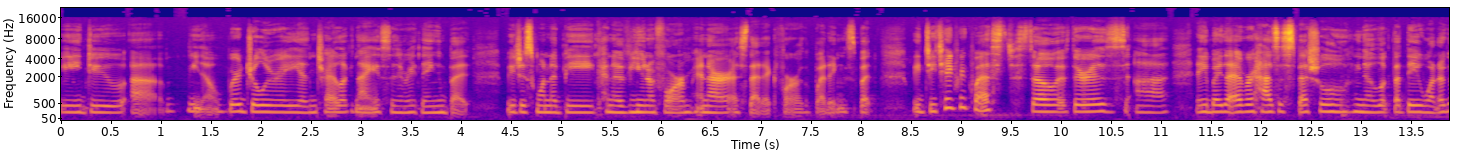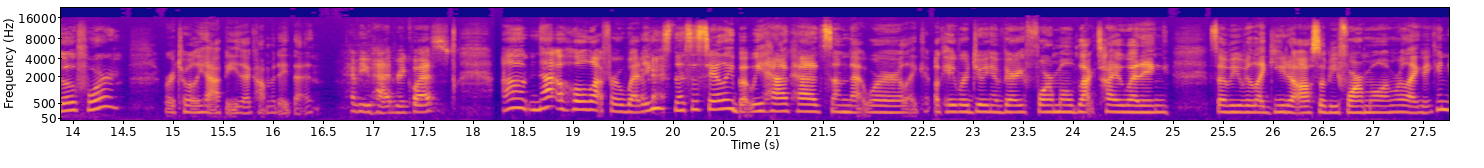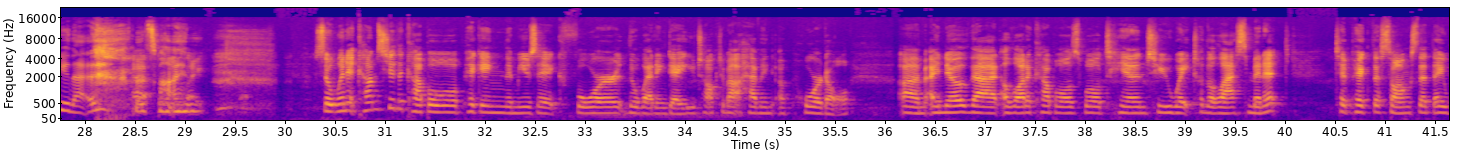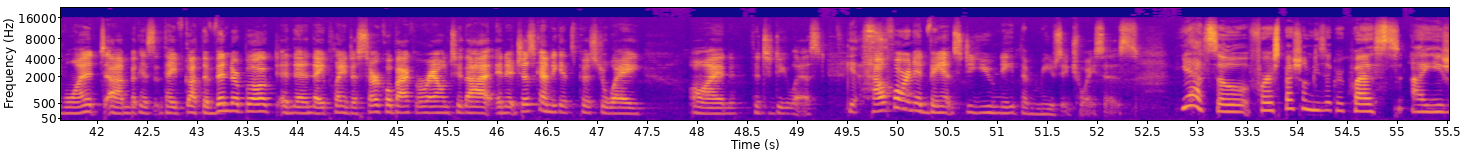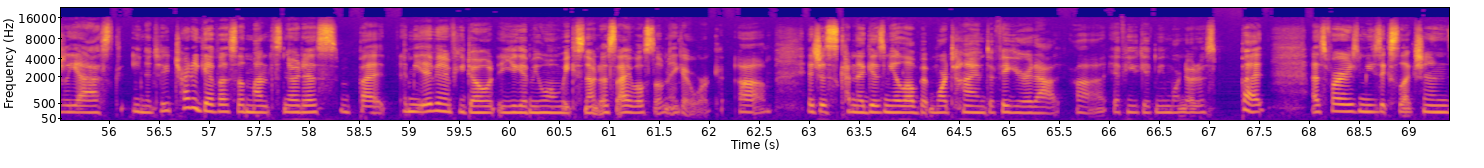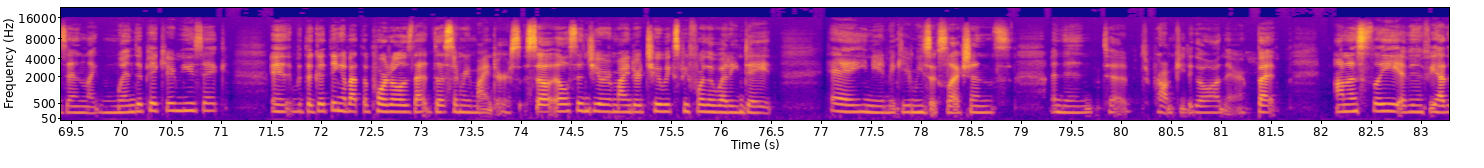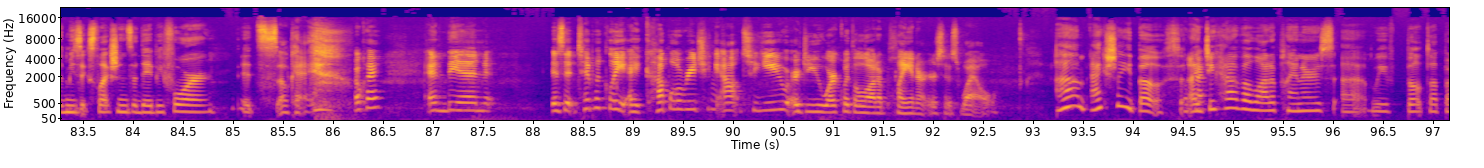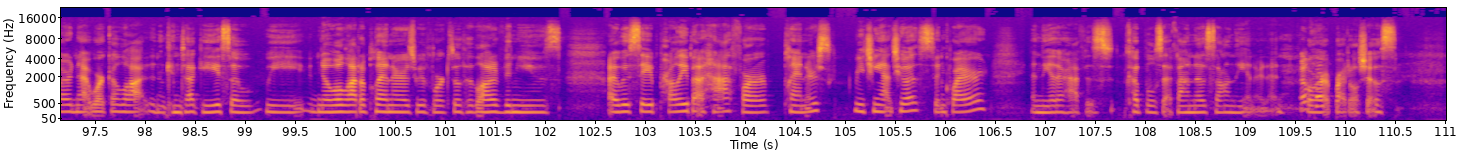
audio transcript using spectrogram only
We do, um, you know, wear jewelry and try to look nice and everything, but we just want to be kind of uniform in our aesthetic for the weddings. But we do take requests. So if there is uh, anybody that ever has a special, you know, look that they want to go for, we're totally happy to accommodate that. Have you had requests? Um, not a whole lot for weddings okay. necessarily, but we have had some that were like, okay, we're doing a very formal black tie wedding, so we would like you to also be formal, and we're like, we can do that. That's fine. So when it comes to the couple picking the music for the wedding day, you talked about having a portal. Um, I know that a lot of couples will tend to wait till the last minute to pick the songs that they want um, because they've got the vendor booked and then they plan to circle back around to that and it just kind of gets pushed away on the to-do list. Yes. How far in advance do you need the music choices? Yeah, so for a special music request, I usually ask, you know, to try to give us a month's notice. But I mean, even if you don't, you give me one week's notice, I will still make it work. Um, it just kind of gives me a little bit more time to figure it out uh, if you give me more notice. But as far as music selections and like when to pick your music, it, the good thing about the portal is that it does some reminders. So it'll send you a reminder two weeks before the wedding date hey, you need to make your music selections, and then to, to prompt you to go on there. But honestly, even if you had the music selections the day before, it's okay. okay. And then is it typically a couple reaching out to you, or do you work with a lot of planners as well? Um, actually, both. Okay. I do have a lot of planners. Uh, we've built up our network a lot in Kentucky, so we know a lot of planners. We've worked with a lot of venues. I would say probably about half are planners reaching out to us, inquire, and the other half is couples that found us on the internet okay. or at bridal shows.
